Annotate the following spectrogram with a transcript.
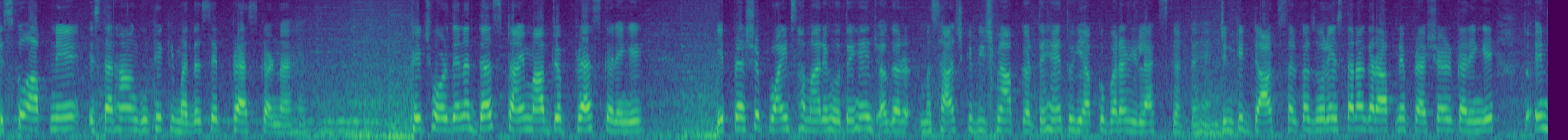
इसको आपने इस तरह अंगूठे की मदद से प्रेस करना है। फिर छोड़ देना 10 टाइम आप जब प्रेस करेंगे ये प्रेशर पॉइंट्स हमारे होते हैं, अगर मसाज के बीच में आप करते हैं तो ये आपको बड़ा रिलैक्स करते हैं। जिनके डार्क सर्कल्स हो रहे हैं, इस तरह अगर आपने प्रेशर करेंगे तो इन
